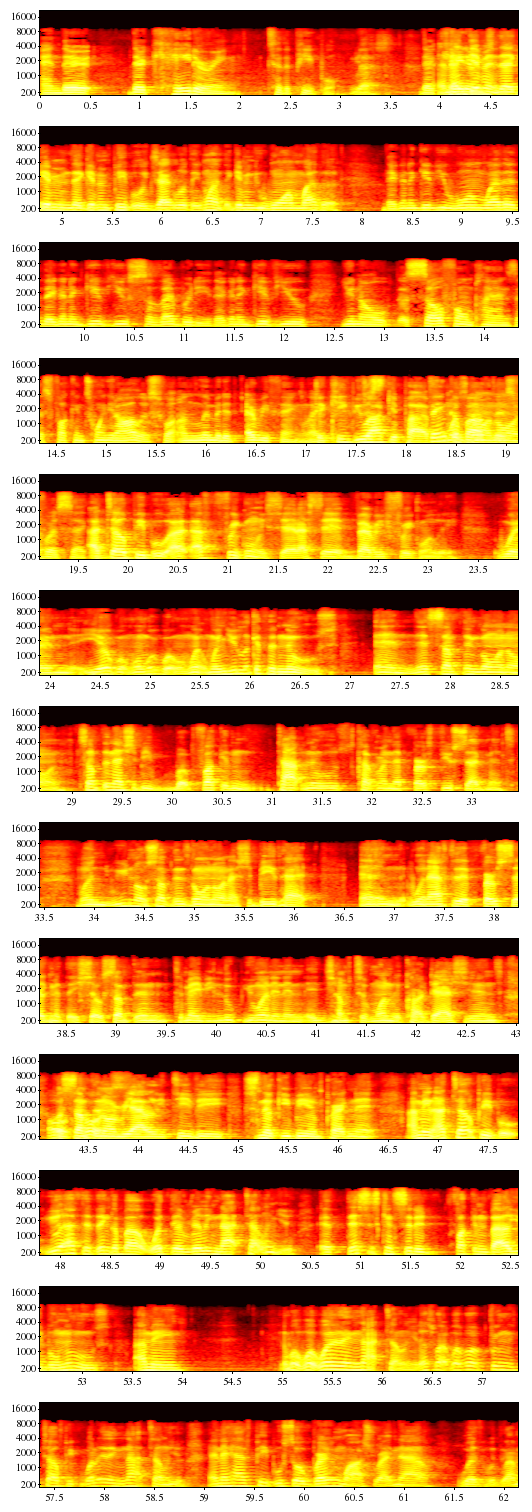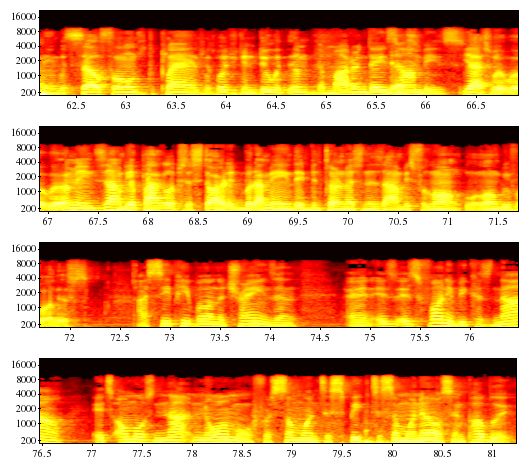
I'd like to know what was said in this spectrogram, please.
and they're they're catering to the people. Yes. They're And they're giving the they're people. giving they're giving people exactly what they want. They're giving you warm weather. They're gonna give you warm weather. They're gonna give you celebrity. They're gonna give you, you know, cell phone plans that's fucking twenty dollars for unlimited everything. Like to keep you occupied. Think what's about going this on. for a second. I tell people, I, I frequently said, I say it very frequently, when you when we when, when you look at the news and there's something going on, something that should be fucking top news covering that first few segments. When you know something's going on, that should be that. And when after the first segment they show something to maybe loop you in, and then it jumps to one of the Kardashians Oh, or something on reality TV, Snooki being pregnant. I mean, I tell people you have to think about what they're really not telling you. If this is considered fucking valuable news, I mean, what what, what are they not telling you? That's what what what frequently tell people. What are they not telling you? And they have people so brainwashed right now with with I mean with cell phones, with the plans, with what you can do with them. the modern day Yes. zombies. Yes, what, what- I mean, zombie apocalypse has started, but I mean, they've been turning us into zombies for long, long before this. I see people on the trains and and it's it's funny because now it's almost not normal for someone to speak to someone else in public.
